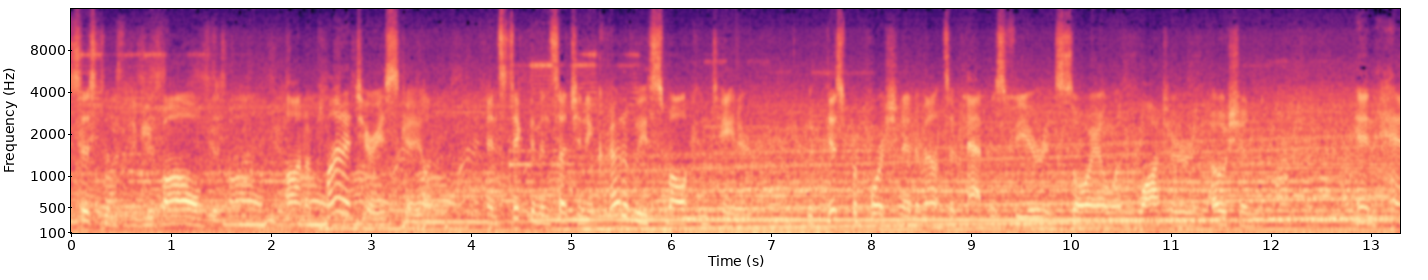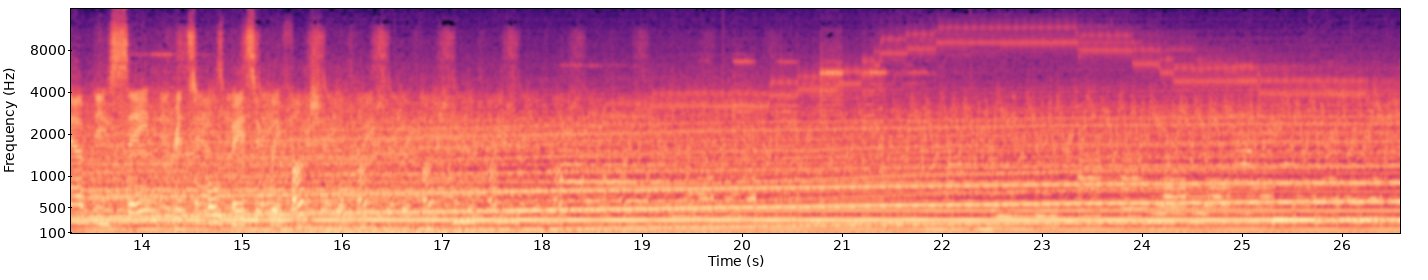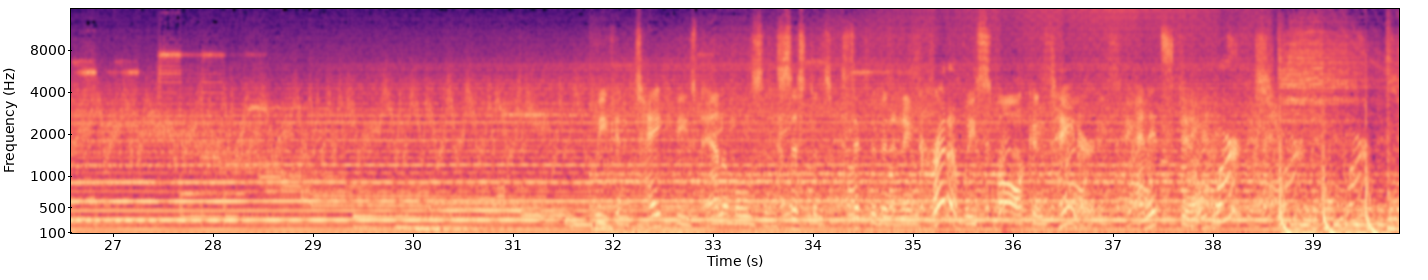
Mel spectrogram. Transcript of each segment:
Systems that have evolved on a planetary scale and stick them in such an incredibly small container with disproportionate amounts of atmosphere and soil and water and ocean and have these same principles basically function? We can take these animals and systems and stick them in an incredibly small container and it still works.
